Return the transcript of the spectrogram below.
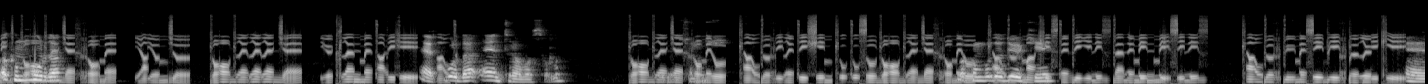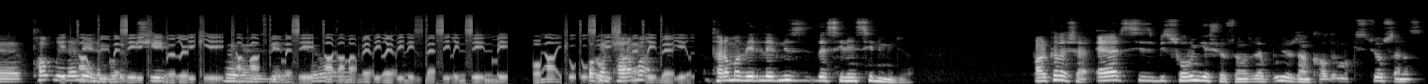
Bakın burada- Evet burada Enter'a basalım. Chrome'u, kaldır iletişim kutusu Google Chrome'u, Bakın burada diyor ki- istediğinizden emin misiniz? Kaldır düğmesi 1 bölü 2. Ee, tablo İptal ilerleyelim. Düğmesi bir 2 şey bölü 2. böyle Kapat düğmesi. Tarama verileriniz de silinsin mi? Onay kutusu Bakın tarama- değil. tarama verileriniz de silinsin mi diyor. Arkadaşlar eğer siz bir sorun yaşıyorsanız ve bu yüzden kaldırmak istiyorsanız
